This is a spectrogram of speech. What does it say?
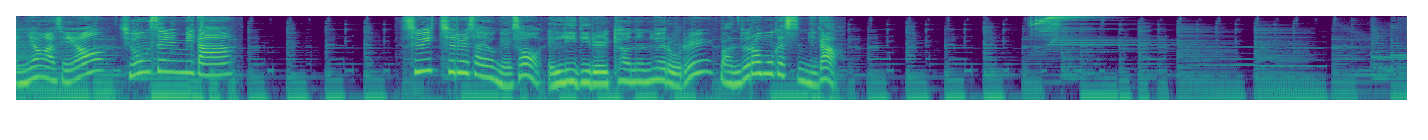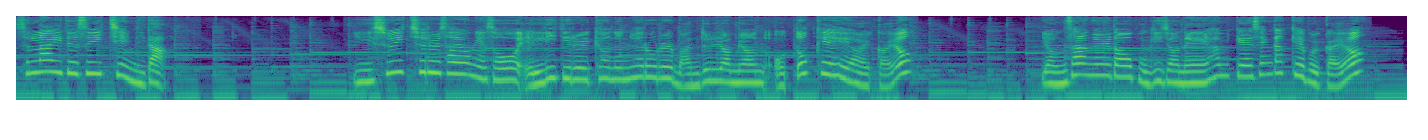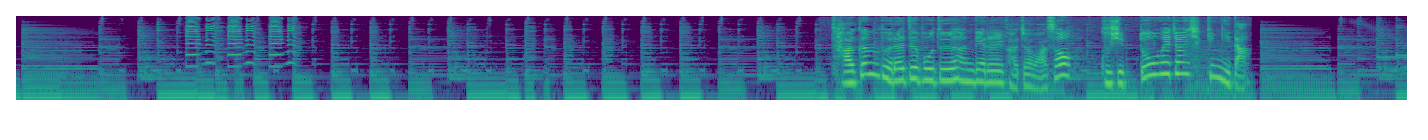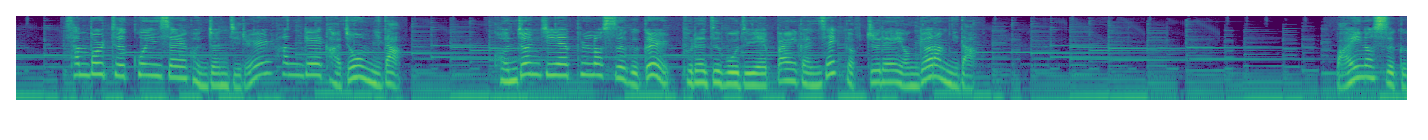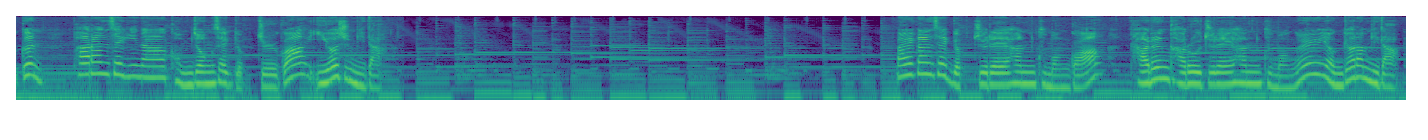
안녕하세요. 주홍쌤입니다. 스위치를 사용해서 LED를 켜는 회로를 만들어 보겠습니다. 슬라이드 스위치입니다. 이 스위치를 사용해서 LED를 켜는 회로를 만들려면 어떻게 해야 할까요? 영상을 더 보기 전에 함께 생각해 볼까요? 작은 breadboard 한 개를 가져와서 90도 회전시킵니다. 3V coin cell 건전지를 한 개 가져옵니다. 건전지의 플러스 극을 breadboard의 빨간색 옆줄에 연결합니다. 마이너스 극은 파란색이나 검정색 옆줄과 이어줍니다. 빨간색 옆줄의 한 구멍과 다른 가로줄의 한 구멍을 연결합니다.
